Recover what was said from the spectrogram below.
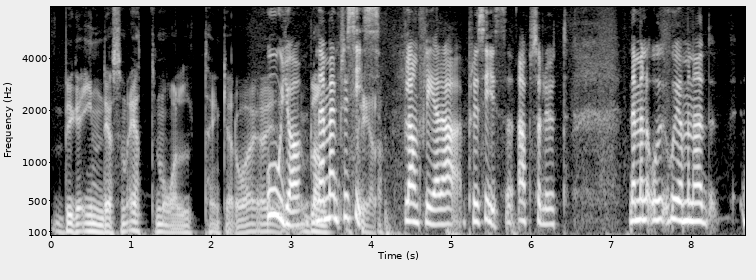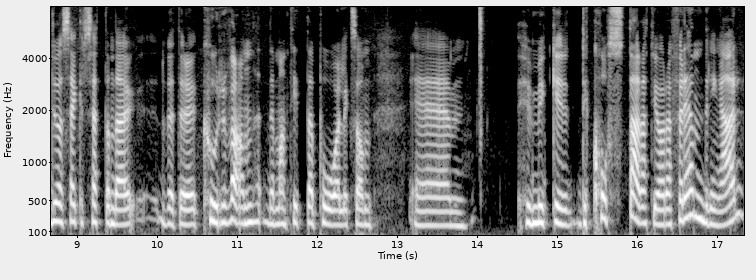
bygga in det som ett mål, tänker jag då. Oh ja, nej men precis. Flera. Bland flera, precis, absolut. Nej men och, och jag menar, du har säkert sett den där du vet det, kurvan där man tittar på liksom eh, hur mycket det kostar att göra förändringar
